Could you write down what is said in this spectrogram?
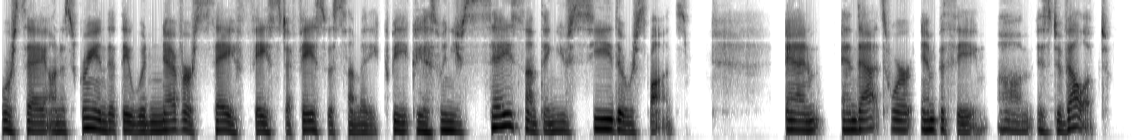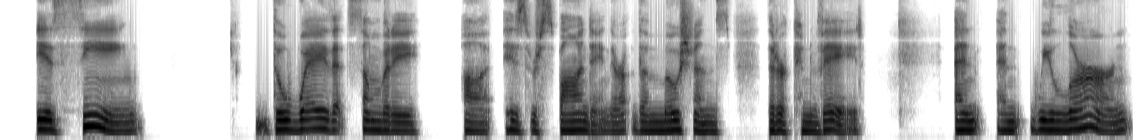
or say on a screen that they would never say face to face with somebody because when you say something you see the response and and that's where empathy um, is developed is seeing the way that somebody uh, is responding their the emotions that are conveyed. And and we learn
